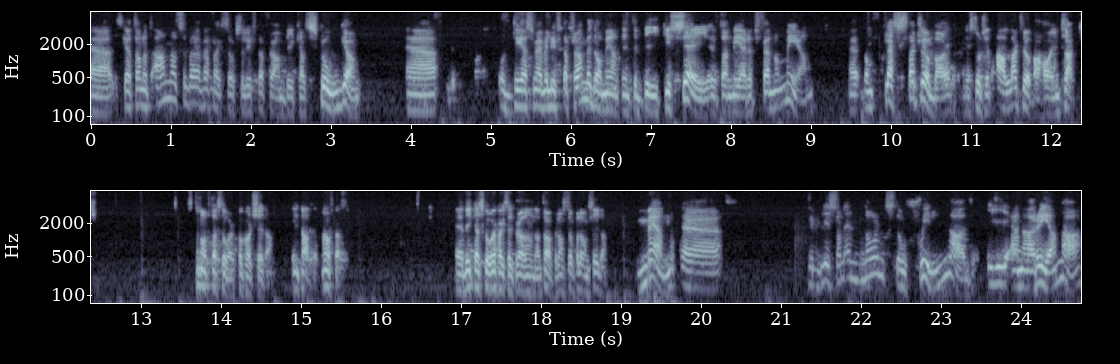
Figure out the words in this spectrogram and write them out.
Eh, ska jag ta något annat så behöver jag faktiskt också lyfta fram BIK Karlskoga. Eh, och det som jag vill lyfta fram med dem är egentligen inte BIK i sig, utan mer ett fenomen. Eh, de flesta klubbar, i stort sett alla klubbar, har en klack. Som ofta står på kortsidan. Inte alltid, men oftast. Eh, BIK Karlskoga är faktiskt ett bra undantag, för de står på långsidan. Men eh, det blir sån enormt stor skillnad i en arena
